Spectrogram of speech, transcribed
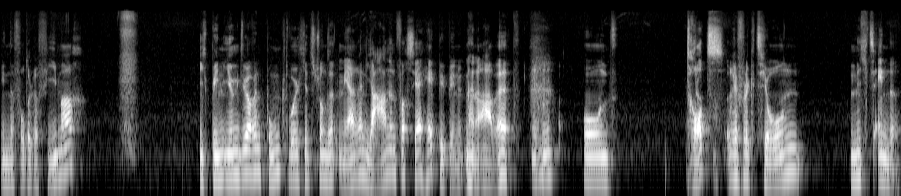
in der Fotografie mache, ich bin irgendwie auf einem Punkt, wo ich jetzt schon seit mehreren Jahren einfach sehr happy bin mit meiner Arbeit. Und trotz Reflexion nichts ändert.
